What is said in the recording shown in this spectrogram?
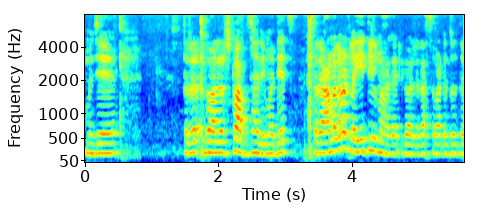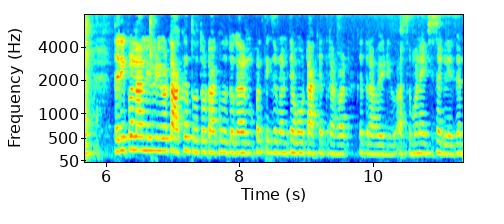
म्हणजे तर डॉलर स्टॉप झाले मध्येच. तर आम्हाला वाटलं येतील महागारी डॉलर असं वाटत होतं. तरी पण आम्ही व्हिडिओ टाकत होतो टाकत होतो. कारण प्रत्येकजण म्हणते हो टाकत राहा टाकत राहा व्हिडिओ असं म्हणायचे सगळेजण.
